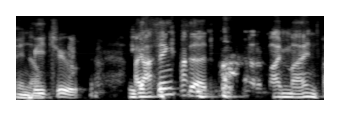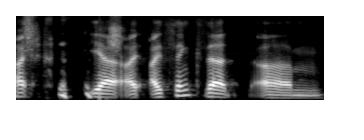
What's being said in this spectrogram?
you know Me too. it I think that- out of my mind I- yeah, I, I think that um,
